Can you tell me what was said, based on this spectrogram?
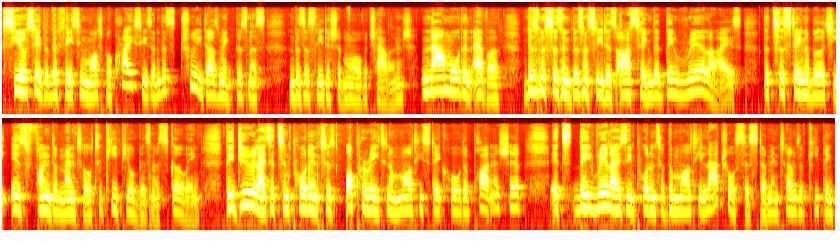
CEOs say that they're facing multiple crises, and this truly does make business and business leadership more of a challenge. Now more than ever, businesses and business leaders are saying that they realize that sustainability is fundamental to keep your business going. They do realize it's important to operate in a multi-stakeholder partnership. It's, they realize the importance of the multilateral system in terms of keeping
